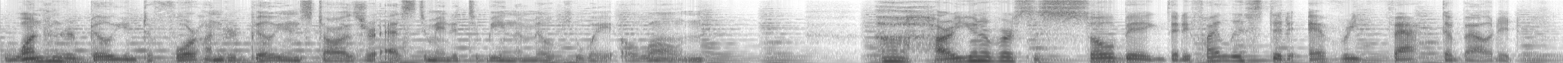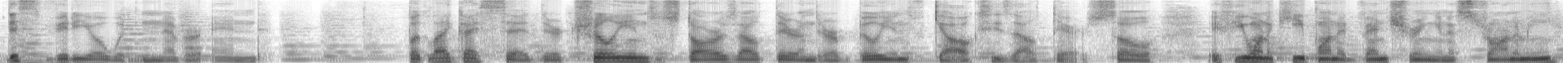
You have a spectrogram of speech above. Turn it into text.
100 billion to 400 billion stars are estimated to be in the Milky Way alone. Our universe is so big that if I listed every fact about it, this video would never end. But like I said, there are trillions of stars out there and there are billions of galaxies out there. So if you want to keep on adventuring in astronomy,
